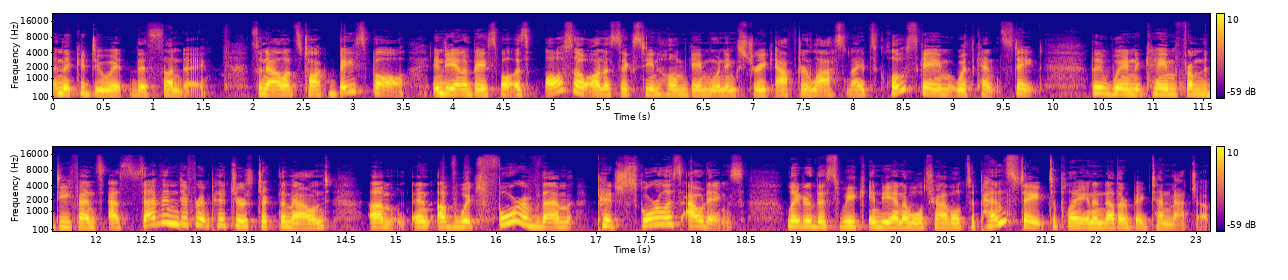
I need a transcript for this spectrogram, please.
and they could do it this Sunday. So now let's talk baseball. Indiana baseball is also on a 16 home game winning streak after last night's close game with Kent State. The win came from the defense as seven different pitchers took the mound, um, and of which four of them pitched scoreless outings. Later this week, Indiana will travel to Penn State to play in another Big Ten matchup.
